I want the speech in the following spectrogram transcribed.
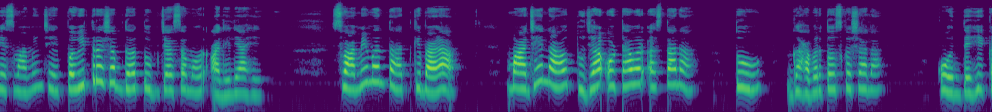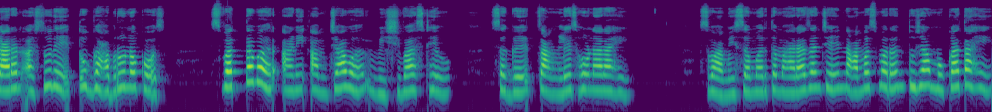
हे स्वामींचे पवित्र शब्द तुमच्यासमोर आलेले आहेत. स्वामी म्हणतात की बाळा माझे नाव तुझ्या ओठावर असताना तू घाबरतोस कशाला? कोणतेही कारण असू दे तू घाबरू नकोस. स्वतःवर आणि आमच्यावर विश्वास ठेव. सगळे चांगलेच होणार आहे. स्वामी समर्थ महाराजांचे नामस्मरण तुझ्या मुखात आहे.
